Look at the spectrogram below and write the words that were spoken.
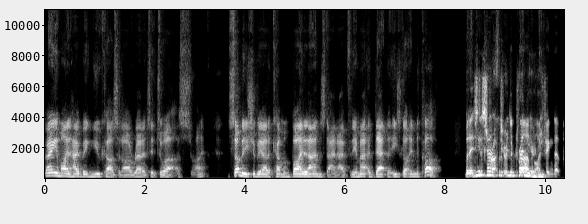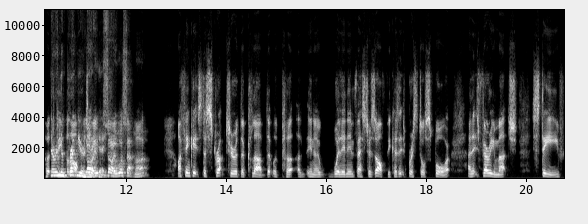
bearing in mind how big Newcastle are relative to us, right? Somebody should be able to come and buy Lansdown out for the amount of debt that he's got in the club. But it's Newcastle the structure of the, the club, Premier I League. think, that puts They're in the people Premier off. League. Sorry, sorry, what's that, Mark? I think it's the structure of the club that would put uh, you know willing investors off because it's Bristol Sport and it's very much Steve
